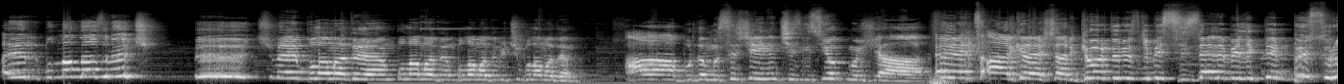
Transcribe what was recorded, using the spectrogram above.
Hayır. Bulmam lazım. Üç. Üç. Ve bulamadım. Bulamadım. Bulamadım. Üçü bulamadım. Aa burada mısır şeyinin çizgisi yokmuş ya. Evet arkadaşlar gördüğünüz gibi sizlerle birlikte bir sürü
